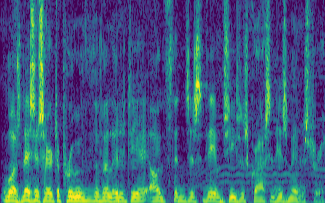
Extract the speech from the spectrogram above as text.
was necessary to prove the validity, authenticity of Jesus Christ and his ministry.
